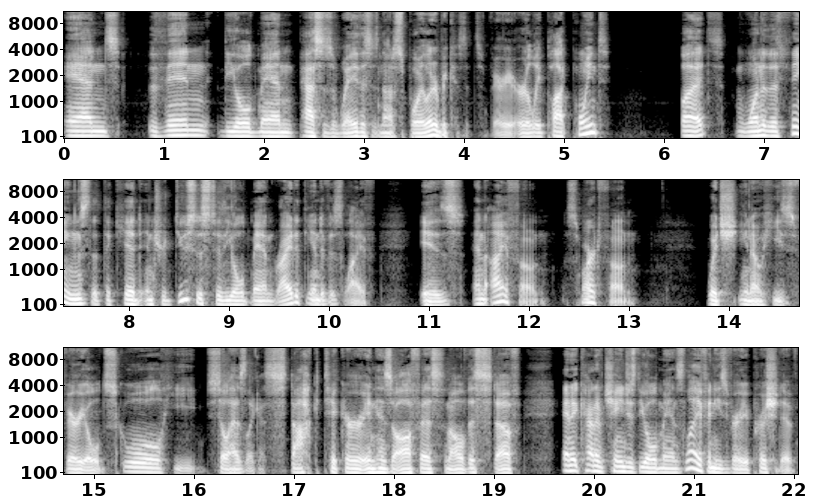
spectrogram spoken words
And then the old man passes away. This is not a spoiler because it's a very early plot point. But one of the things that the kid introduces to the old man right at the end of his life is an iPhone, a smartphone, which, you know, he's very old school. He still has like a stock ticker in his office and all this stuff. And it kind of changes the old man's life, and he's very appreciative.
